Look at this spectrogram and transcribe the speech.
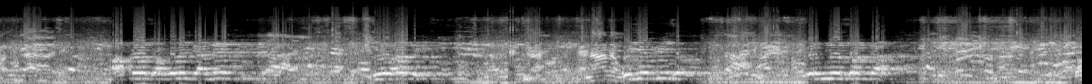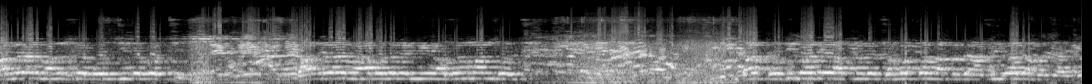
মনে আপনারা সকলে জানেন বাংলার মানুষকে বঞ্চিত করছে। বাংলার মা বোনদের নিয়ে অসম্মান করছে। তার প্রতিবাদে আপনাদের সমর্থন আপনাদের আশীর্বাদ আমরা চাইতে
